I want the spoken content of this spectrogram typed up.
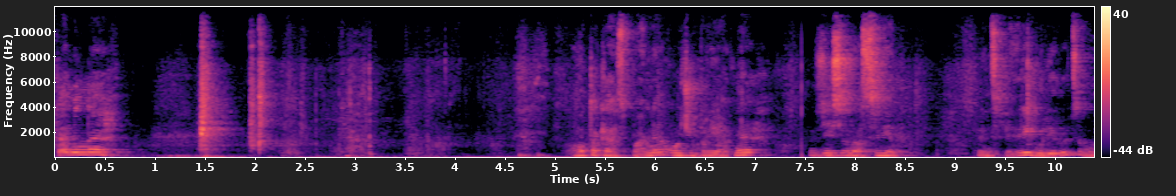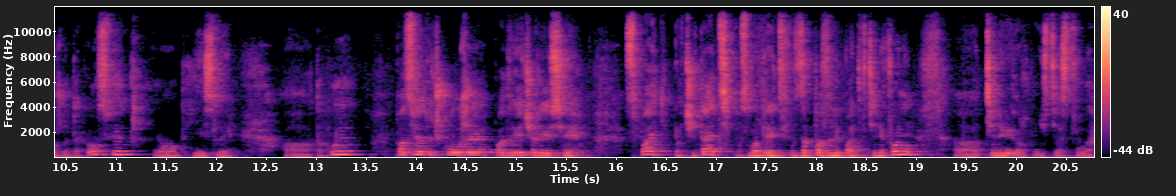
каменная. Вот такая спальня, очень приятная. Здесь у нас свет, в принципе, регулируется, можно такой свет. И вот если а, такую подсветочку уже под вечер, если спать, почитать, посмотреть, позалипать в телефоне. А, телевизор, естественно,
